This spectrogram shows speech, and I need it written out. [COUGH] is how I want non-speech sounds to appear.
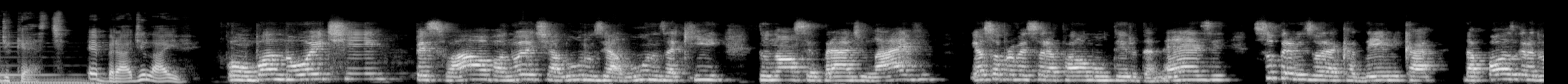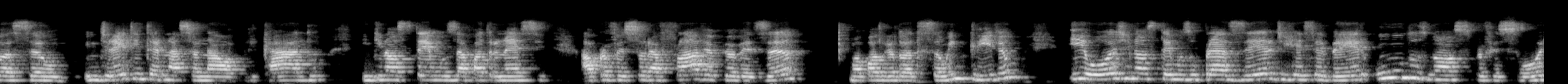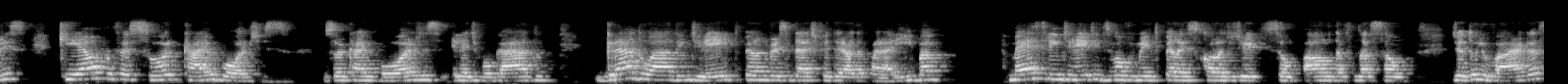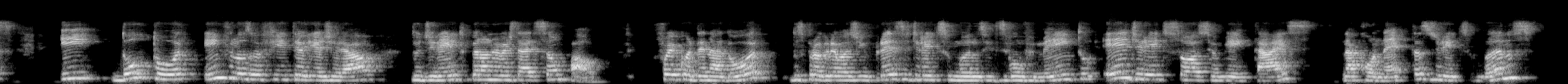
Podcast Ebrad Live. Bom, boa noite, pessoal, boa noite, alunos e alunas aqui do nosso Ebrad Live. Eu sou a professora Paula Monteiro Danese, supervisora acadêmica da pós-graduação em Direito Internacional Aplicado, em que nós temos a patronesse a professora Flávia Piovesan, uma pós-graduação incrível, e hoje nós temos o prazer de receber um dos nossos professores, que é o professor Caio Borges. O professor Caio Borges, ele é advogado, graduado em Direito pela Universidade Federal da Paraíba, mestre em Direito e Desenvolvimento pela Escola de Direito de São Paulo, da Fundação Getúlio Vargas, e doutor em Filosofia e Teoria Geral do Direito pela Universidade de São Paulo. Foi coordenador dos programas de Empresa e Direitos Humanos e Desenvolvimento e Direitos Socioambientais na Conectas Direitos Humanos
